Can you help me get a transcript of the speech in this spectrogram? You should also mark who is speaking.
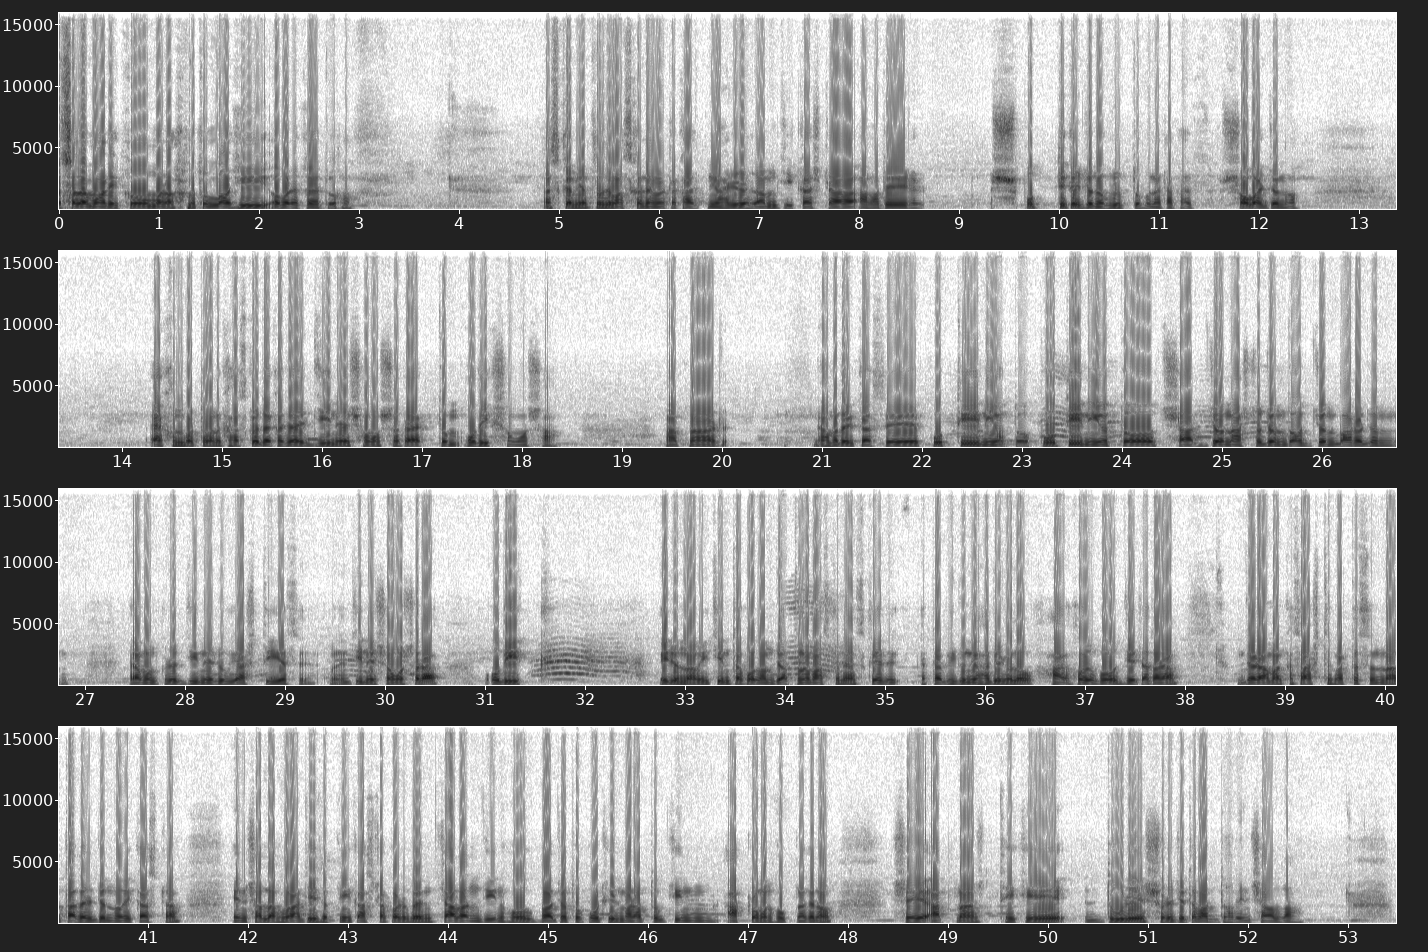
Speaker 1: আসসালামু আলাইকুম রহমতুল্লাহি ওবরাকাতুহ আজকে আমি আপনাদের মাঝখানে আমরা একটা কাজ নিয়ে হাজির হলাম, যে কাজটা আমাদের প্রত্যেকের জন্য গুরুত্বপূর্ণ একটা কাজ, সবার জন্য। এখন বর্তমানে খাস করে দেখা যায় জিনের সমস্যাটা একদম অধিক সমস্যা। আপনার আমাদের কাছে প্রতিনিয়ত প্রতিনিয়ত সাতজন, আটজন, দশজন বারো জন এমন করে জিনের রোগী আসতেই আছে। মানে জিনের সমস্যাটা অধিক। এই জন্য আমি চিন্তা করলাম যে আপনার মাঝখানে আজকের একটা ভিডিও নিয়ে হাজির হলো, হা- হব যেটা দ্বারা যারা আমার কাছে আসতে পারতেছেন না, তাদের জন্য এই কাজটা। ইনশাল্লাহ আজিজ, আপনি কাজটা করবেন, চালান জিন হোক বা যত কঠিন মারাত্মক জিন আক্রমণ হোক না কেন, সে আপনার থেকে দূরে সরে যেতে বাধ্য হবে ইনশাআল্লাহ।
